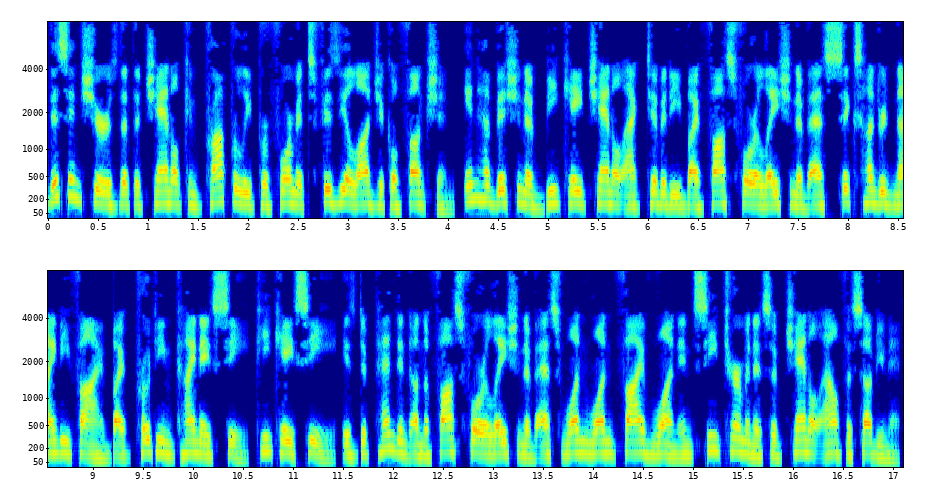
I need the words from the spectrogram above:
This ensures that the channel can properly perform its physiological function. Inhibition of BK channel activity by phosphorylation of S695 by protein kinase C (PKC) is dependent on the phosphorylation of S1151 in C-terminus of channel alpha subunit.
